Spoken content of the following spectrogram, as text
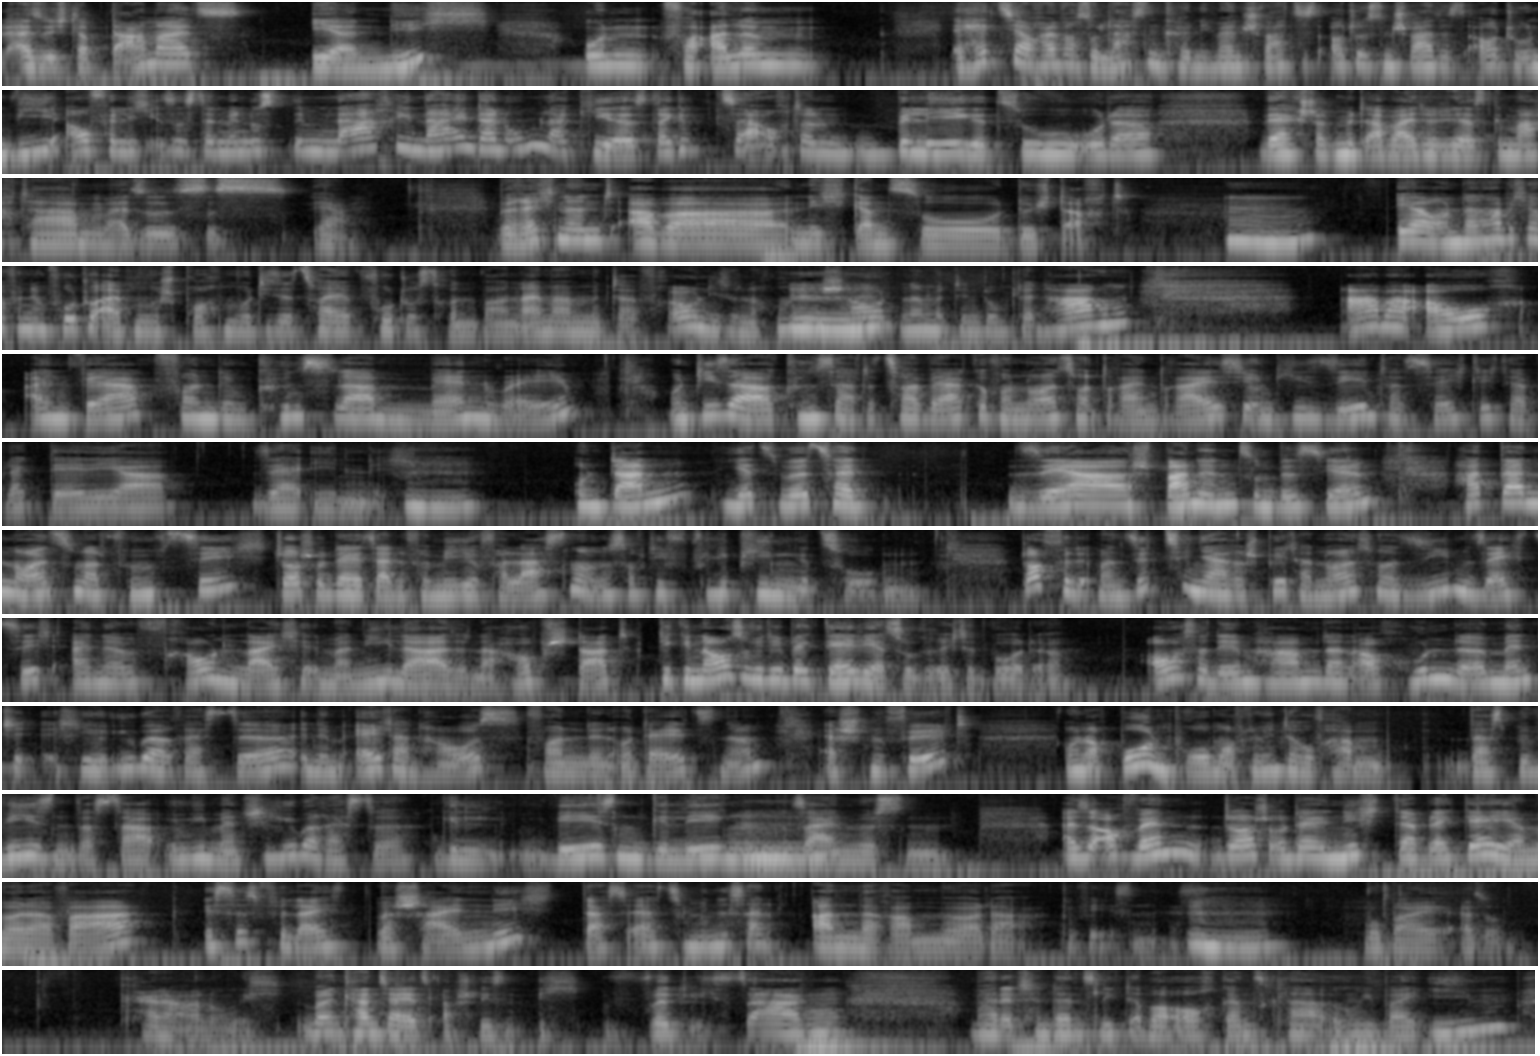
Also ich glaube damals eher nicht. Und vor allem, er hätte es ja auch einfach so lassen können. Ich meine, ein schwarzes Auto ist ein schwarzes Auto. Und wie auffällig ist es denn, wenn du es im Nachhinein dann umlackierst? Da gibt es ja auch dann Belege zu oder Werkstattmitarbeiter, die das gemacht haben. Also es ist, ja, berechnend, aber nicht ganz so durchdacht. Ja, und dann habe ich ja von dem Fotoalbum gesprochen, wo diese zwei Fotos drin waren. Einmal mit der Frau, die so nach unten schaut, ne, mit den dunklen Haaren. Aber auch ein Werk von dem Künstler Man Ray. Und dieser Künstler hatte zwei Werke von 1933 und die sehen tatsächlich der Black Dahlia sehr ähnlich. Und dann, jetzt wird es halt sehr spannend so ein bisschen, hat dann 1950 George Odell seine Familie verlassen und ist auf die Philippinen gezogen. Dort findet man 17 Jahre später, 1967, eine Frauenleiche in Manila, also in der Hauptstadt, die genauso wie die Black Dahlia zugerichtet wurde. Außerdem haben dann auch Hunde menschliche Überreste in dem Elternhaus von den Odells ne, erschnüffelt und auch Bodenproben auf dem Hinterhof haben das bewiesen, dass da irgendwie menschliche Überreste gewesen, gelegen sein müssen. Also auch wenn George Odell nicht der Black Dahlia-Mörder war, ist es vielleicht wahrscheinlich, dass er zumindest ein anderer Mörder gewesen ist. Wobei, also, keine Ahnung, ich, man kann es ja jetzt abschließend nicht wirklich sagen. Meine Tendenz liegt aber auch ganz klar irgendwie bei ihm.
